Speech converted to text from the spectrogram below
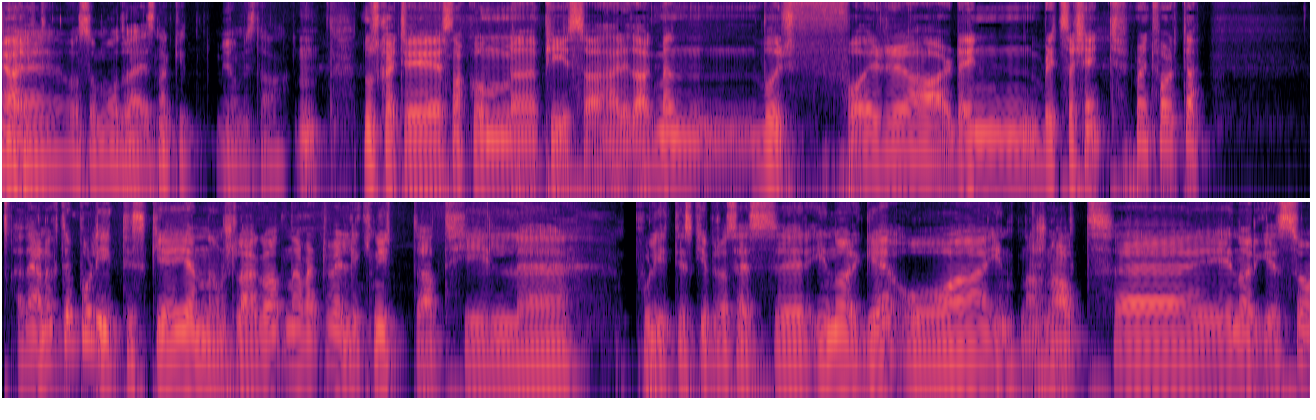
ja, eh, og som Oddveig snakket mye om i stad. Mm. Nå skal ikke vi snakke om eh, PISA her i dag, men hvorfor har den blitt så kjent blant folk, da? Ja, det er nok det politiske gjennomslaget, og at den har vært veldig knytta til eh, politiske prosesser i Norge og internasjonalt. Eh, I Norge så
